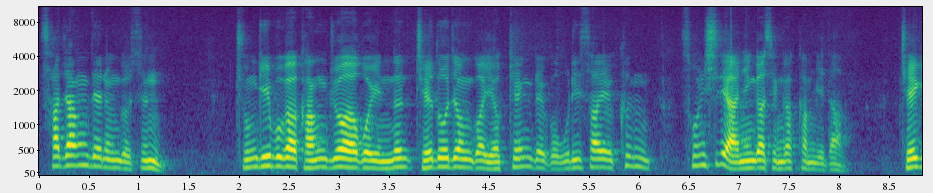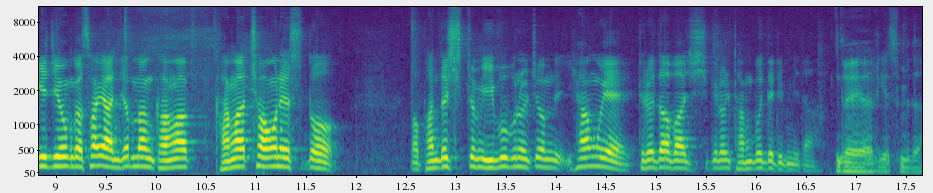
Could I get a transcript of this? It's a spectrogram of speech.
사장되는 것은 중기부가 강조하고 있는 재도전과 역행되고 우리 사회의 큰 손실이 아닌가 생각합니다. 재기 지원과 사회 안전망 강화, 강화 차원에서도 어, 반드시 좀 이 부분을 좀 향후에 들여다봐 주시기를 당부드립니다. 네, 알겠습니다.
